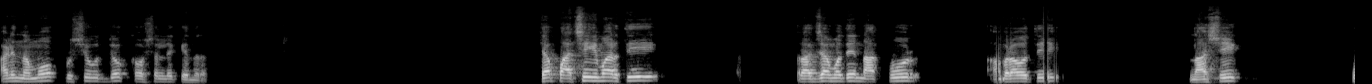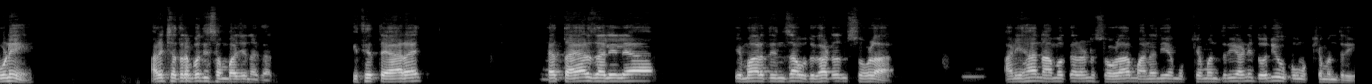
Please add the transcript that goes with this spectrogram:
आणि नमो कृषी उद्योग कौशल्य केंद्र. या पाचही इमारती राज्यामध्ये नागपूर अमरावती नाशिक पुणे आणि छत्रपती संभाजीनगर. इथे तयार आहेत. त्या तयार झालेल्या इमारतींचा उद्घाटन सोहळा आणि हा नामकरण सोहळा माननीय मुख्यमंत्री आणि दोन्ही उपमुख्यमंत्री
